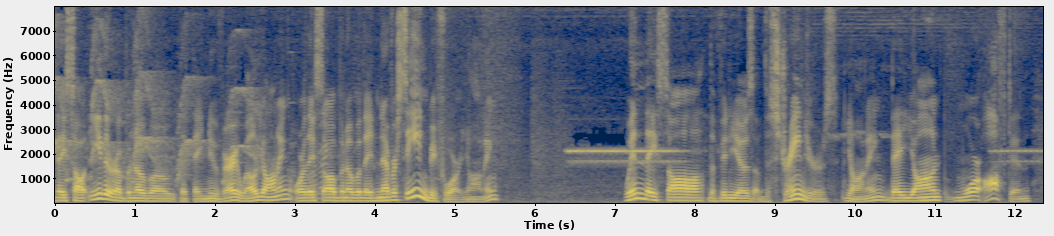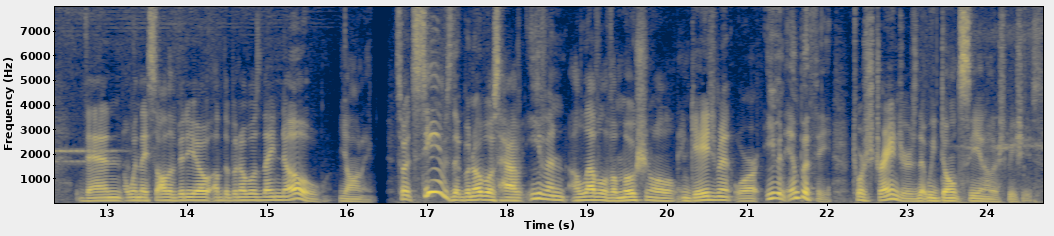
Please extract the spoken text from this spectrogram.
They saw either a bonobo that they knew very well yawning, or they saw a bonobo they'd never seen before yawning. When they saw the videos of the strangers yawning, they yawned more often than when they saw the video of the bonobos they know yawning. So it seems that bonobos have even a level of emotional engagement or even empathy towards strangers that we don't see in other species.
